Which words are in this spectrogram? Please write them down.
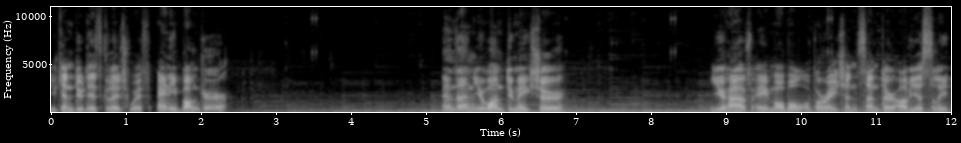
You can do this glitch with any bunker. And then you want to make sure you have a mobile operation center obviously.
